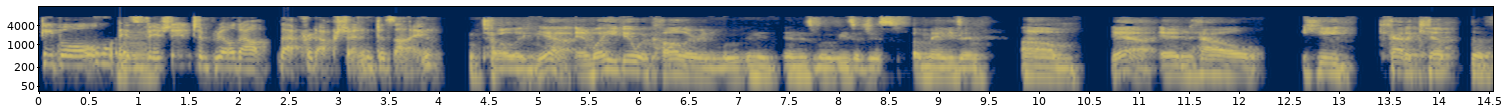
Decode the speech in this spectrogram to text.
people, mm-hmm. his vision to build out that production design. Totally, yeah. And what he do with color in in, in his movies are just amazing. Um, yeah, and how he kind of kept the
